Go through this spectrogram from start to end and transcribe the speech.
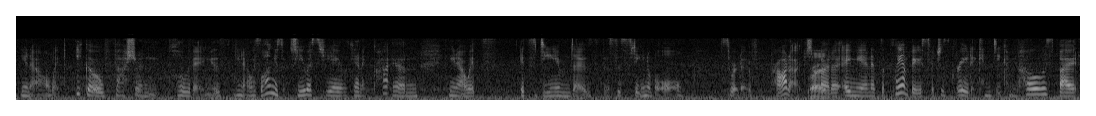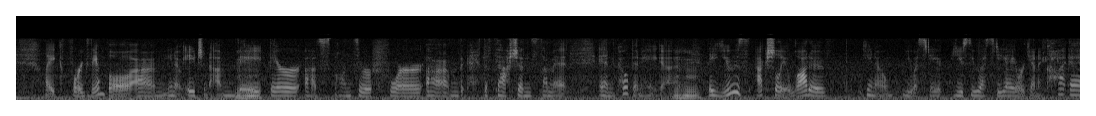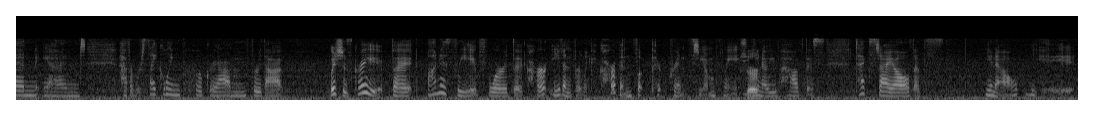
you know like eco fashion clothing is you know as long as it's USDA organic cotton you know it's it's deemed as the sustainable sort of product Right. but uh, I mean it's a plant based which is great it can decompose but like for example um, you know H&M they Mhm. they're a sponsor for um, the, the fashion summit in Copenhagen Mhm. they use actually a lot of you know USDA use USDA organic cotton and have a recycling program for that which is great but honestly for the car even for like a carbon footprint standpoint Sure. you know you have this textile that's you know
